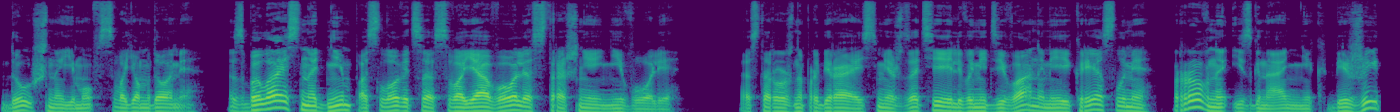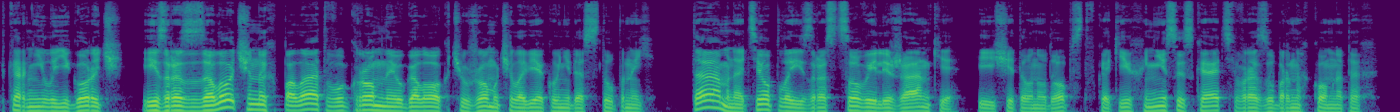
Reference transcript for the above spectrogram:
Душно ему в своем доме. Сбылась над ним пословица «своя воля страшней неволи». Осторожно пробираясь меж затейливыми диванами и креслами, Ровно изгнанник, бежит Корнила Егорыч из раззолоченных палат в укромный уголок чужому человеку недоступный. Там, на теплой изразцовой лежанке, ищет он удобств, каких не сыскать в разубранных комнатах.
